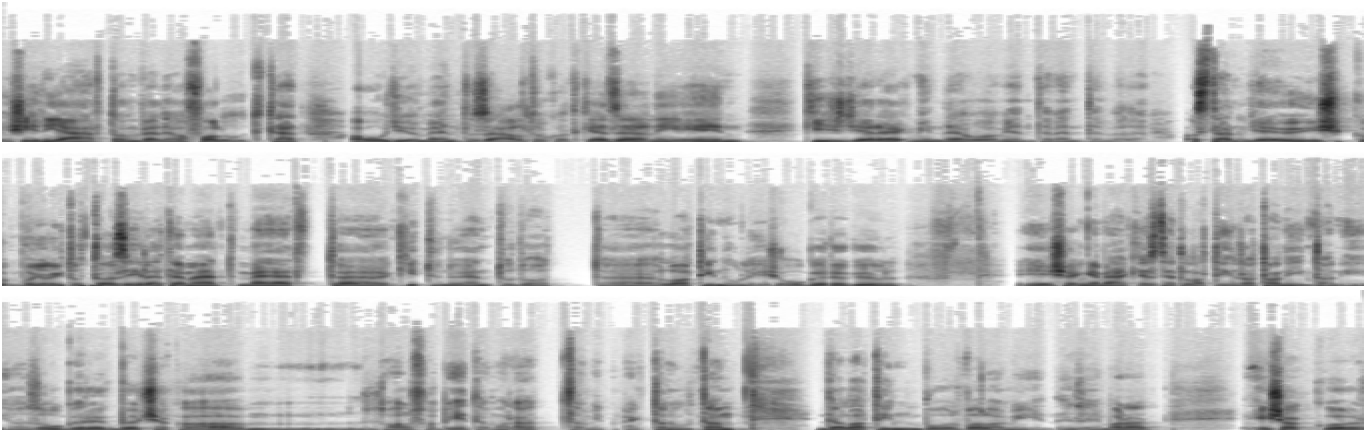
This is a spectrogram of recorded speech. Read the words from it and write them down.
És én jártam vele a falut, tehát ahogy ő ment az állatokat kezelni, én kisgyerek mindenhol mentem, mentem vele. Aztán ugye ő is bonyolította az életemet, mert kitűnően tudott latinul és ógörögül, és engem elkezdett latinra tanítani. Az ógörökből csak a, az alfabéta maradt, amit megtanultam, de a latinból valami maradt, és akkor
